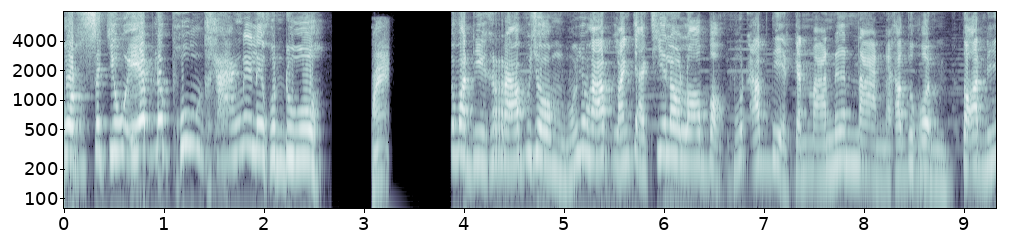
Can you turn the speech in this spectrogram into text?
กดสกิลเอฟแล้วพุ่งค้างได้เลยคนดู สวัสดีครับผู้ชมคุณผู้ชมครับ หลังจากที่เรารอบอกฟุตอัปเดตกันมาเนิ่นนานนะครับทุกคน ตอนนี้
